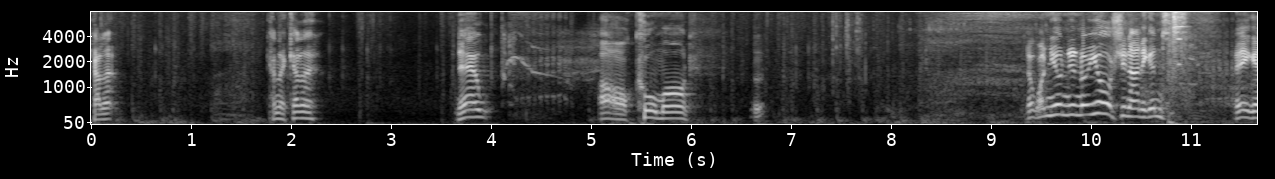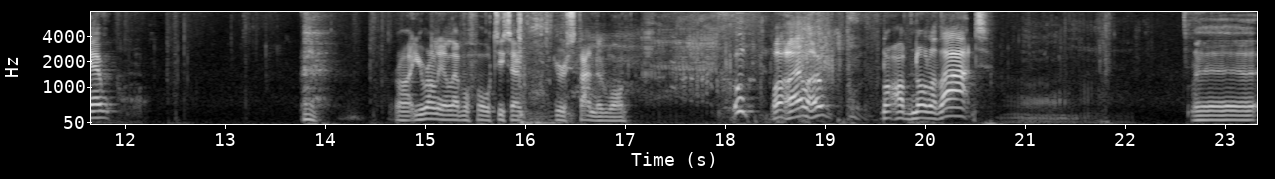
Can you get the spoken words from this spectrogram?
Can I? Can I? Can I? No. Oh, come on. No one, no, no, your shenanigans. There you go. Right, you're only a level 40, so you're a standard one. Oh, well, hello. Not have none of that. Uh,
